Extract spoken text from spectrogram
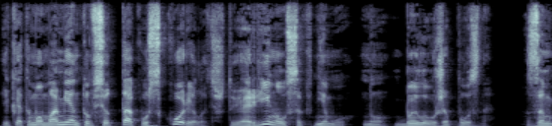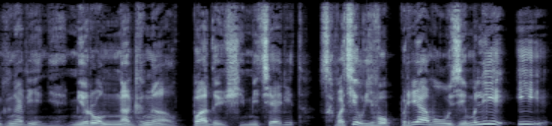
и к этому моменту все так ускорилось, что я ринулся к нему, но было уже поздно. За мгновение Мирон нагнал падающий метеорит, схватил его прямо у земли и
